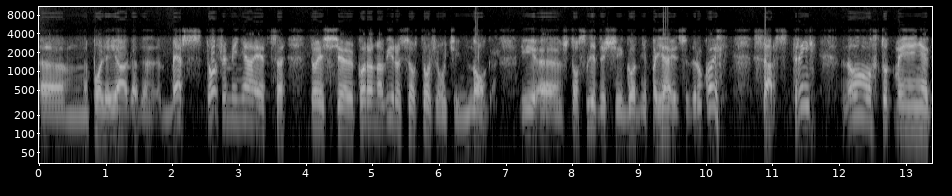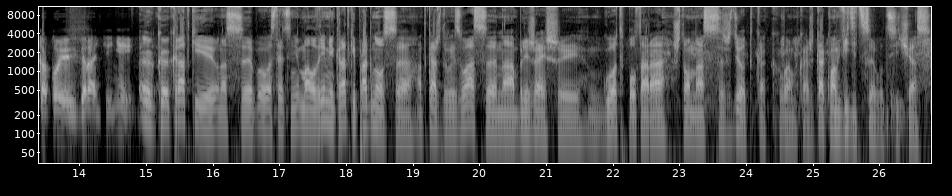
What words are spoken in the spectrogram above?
э, поля ягода. МЕРС тоже меняется, то есть э, коронавирусов тоже очень много. И э, что следующий год не появится другой, SARS-3, ну, тут мы никакой гарантии не имеем. Э, краткий, у нас э, остается мало времени, краткий прогноз от каждого из вас на ближайший год-полтора. Что нас ждет, как вам кажется, как вам видится вот сейчас?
